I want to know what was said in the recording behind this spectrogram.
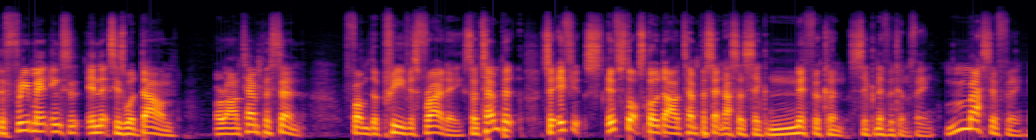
The three main indexes were down around 10% from the previous Friday. So 10 so if you, if stocks go down 10%, that's a significant significant thing. Massive thing.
